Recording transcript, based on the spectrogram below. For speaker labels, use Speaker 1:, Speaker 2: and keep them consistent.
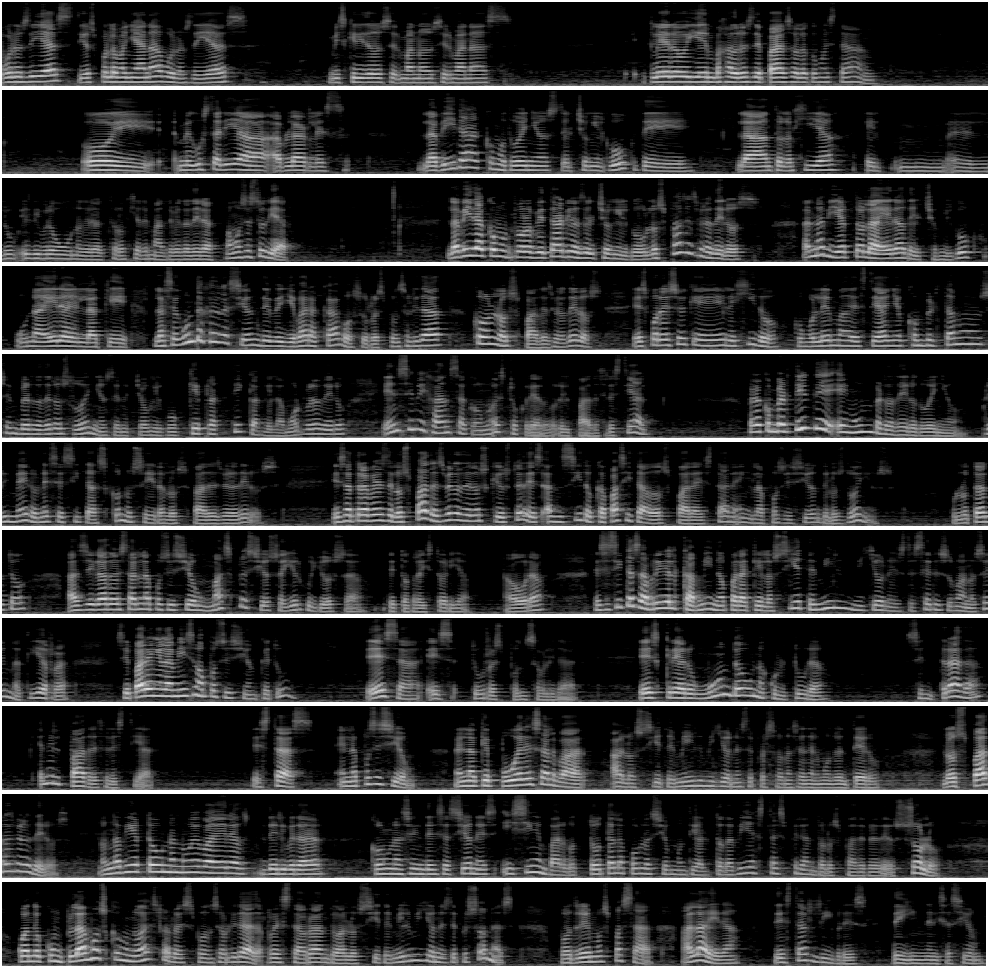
Speaker 1: Buenos días, Dios por la mañana, buenos días, mis queridos hermanos y hermanas, clero y embajadores de paz, hola, ¿cómo están? Hoy me gustaría hablarles la vida como dueños del Chongilguk de la antología, el, mm, libro 1 de la antología de Madre Verdadera. Vamos a estudiar. La vida como propietarios del Chongilguk, los padres verdaderos han abierto la era del Chongilguk, una era en la que la segunda generación debe llevar a cabo su responsabilidad con los padres verdaderos. Es por eso que he elegido como lema de este año convirtamos en verdaderos dueños del Chongilguk que practican el amor verdadero en semejanza con nuestro Creador, el Padre Celestial. Para convertirte en un verdadero dueño, primero necesitas conocer a los padres verdaderos es a través de los padres verdaderos que ustedes han sido capacitados para estar en la posición de los dueños. Por lo tanto, has llegado a estar en la posición más preciosa y orgullosa de toda la historia. Ahora, necesitas abrir el camino para que los siete mil millones de seres humanos en la Tierra se paren en la misma posición que tú. Esa es tu responsabilidad. Es crear un mundo, una cultura centrada en el Padre Celestial. Estás en la posición en la que puede salvar a los 7 mil millones de personas en el mundo entero. Los padres verdaderos han abierto una nueva era de liberar con unas indemnizaciones y sin embargo toda la población mundial todavía está esperando a los padres verdaderos. Solo cuando cumplamos con nuestra responsabilidad restaurando a los 7 mil millones de personas, podremos pasar a la era de estar libres de indemnización.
